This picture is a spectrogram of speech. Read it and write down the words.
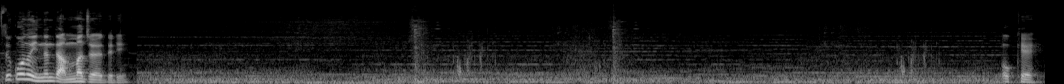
쓰고는 있는데 안 맞아, 애들이. 오케이.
